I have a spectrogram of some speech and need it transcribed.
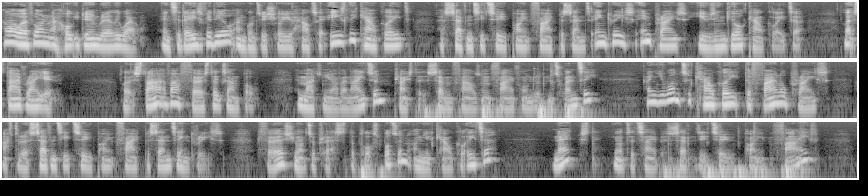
Hello everyone, I hope you're doing really well. In today's video I'm going to show you how to easily calculate a 72.5% increase in price using your calculator. Let's dive right in. Let's start with our first example. Imagine you have an item priced at 7520 and you want to calculate the final price after a 72.5% increase. First you want to press the plus button on your calculator. Next you want to type 72.5,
